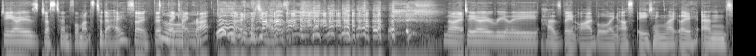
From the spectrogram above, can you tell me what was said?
Geo has just turned four months today, so birthday Aw. cake, right? no. no, Geo really has been eyeballing us eating lately, and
